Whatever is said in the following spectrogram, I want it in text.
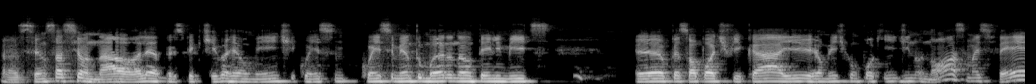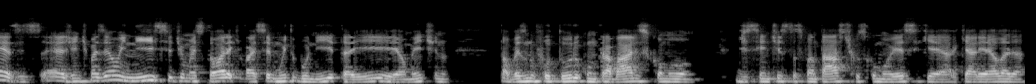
É sensacional, olha a perspectiva realmente, conhecimento humano não tem limites. É, o pessoal pode ficar aí realmente com um pouquinho de nossa, mas fezes, é, gente, mas é o início de uma história que vai ser muito bonita aí, realmente, no, talvez no futuro, com trabalhos como de cientistas fantásticos como esse que, é, que a Ariela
